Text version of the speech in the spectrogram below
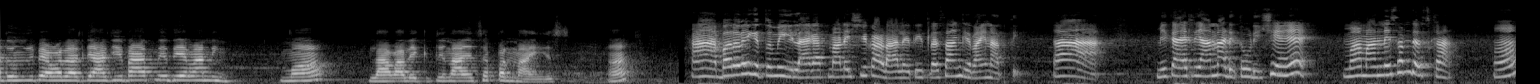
दोन रुपयावाला ते अजिबात नाही देवानी मग लावाले किती नाही पण नाहीस हा हा तुम्ही लागात मला शिकाडा आले तिथलं सांगे बाई ते हा. मी काय ती आणणार आहे? थोडीशी मग मान्य समजस का? हं?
